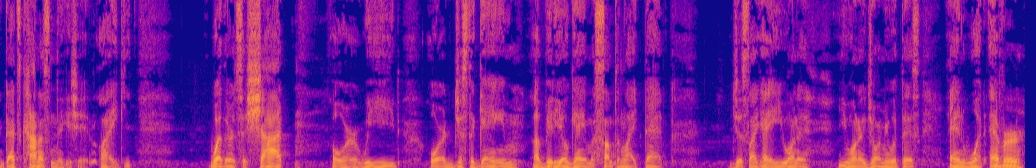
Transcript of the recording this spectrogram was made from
that's kind of some nigga shit. Like, whether it's a shot or weed or just a game, a video game or something like that. Just like, hey, you want to, you want to join me with this? And whatever,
